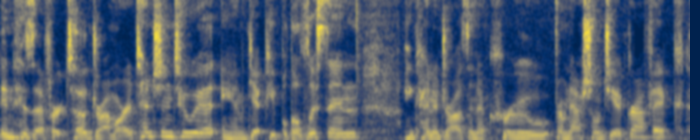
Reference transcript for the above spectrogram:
in his effort to draw more attention to it and get people to listen, he kind of draws in a crew from National Geographic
